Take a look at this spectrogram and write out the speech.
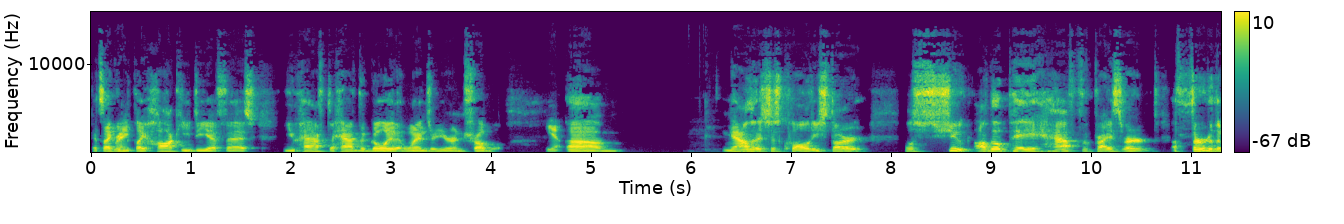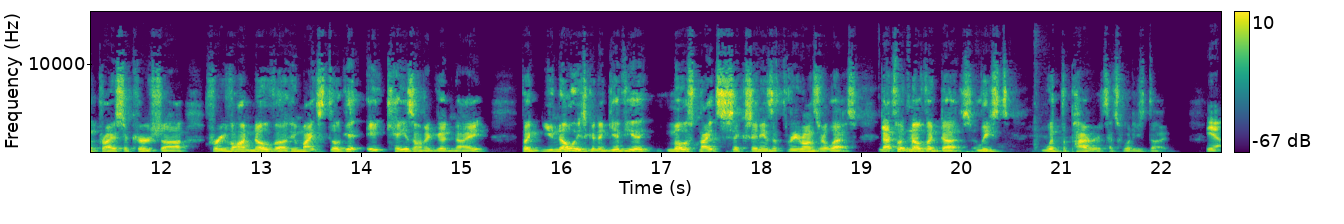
It's like right. when you play hockey DFS, you have to have the goalie that wins or you're in trouble. Yeah. Um, now that it's just quality start – well, shoot, I'll go pay half the price or a third of the price of Kershaw for Ivan Nova, who might still get eight Ks on a good night, but you know he's going to give you most nights six innings of three runs or less. That's what Nova does, at least with the Pirates. That's what he's done. Yeah,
